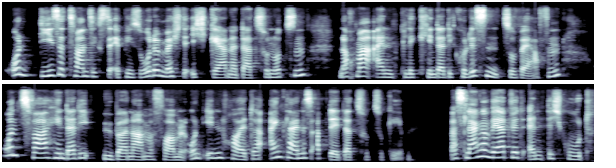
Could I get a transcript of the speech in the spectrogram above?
Und diese 20. Episode möchte ich gerne dazu nutzen, nochmal einen Blick hinter die Kulissen zu werfen und zwar hinter die Übernahmeformel und Ihnen heute ein kleines Update dazu zu geben. Was lange währt, wird endlich gut.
